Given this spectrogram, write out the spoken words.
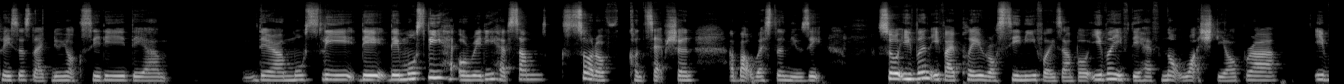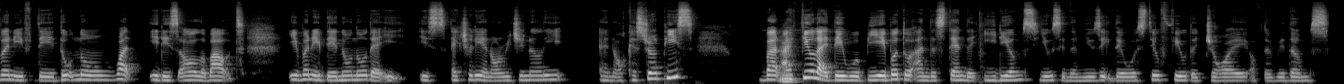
places like New York City, they are they are mostly they they mostly already have some sort of conception about western music so even if i play rossini for example even if they have not watched the opera even if they don't know what it is all about even if they don't know that it is actually an originally an orchestral piece but i Mm. feel like they will be able to understand the idioms used in the music they will still feel the joy of the rhythms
